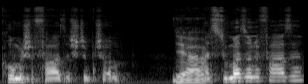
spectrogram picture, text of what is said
komische Phase, stimmt schon. Ja. Hattest du mal so eine Phase?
